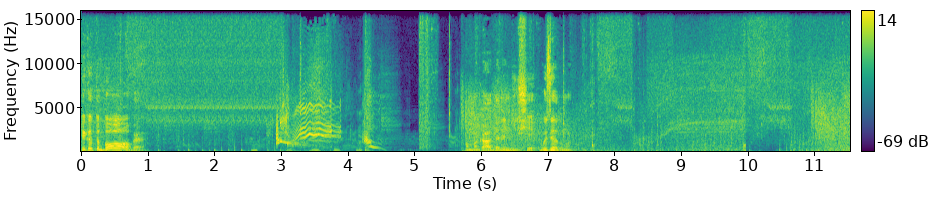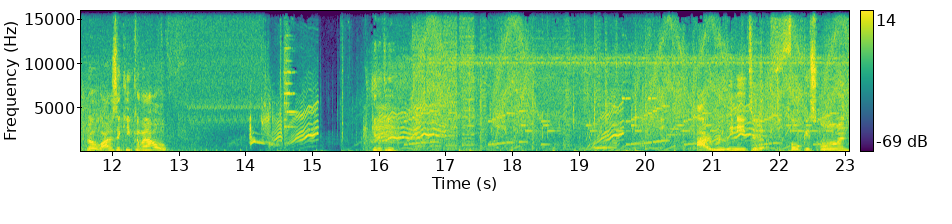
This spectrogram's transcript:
Pick up the ball, bro. Oh my god, that didn't do shit. Where's the other one? Bro, why does it keep coming out? Get it, get it. I really need to focus on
